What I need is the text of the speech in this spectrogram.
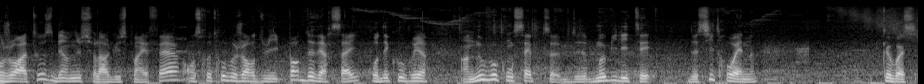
Bonjour à tous, bienvenue sur l'Argus.fr. On se retrouve aujourd'hui porte de Versailles pour découvrir un nouveau concept de mobilité de Citroën que voici.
